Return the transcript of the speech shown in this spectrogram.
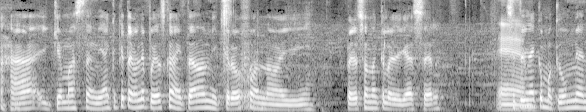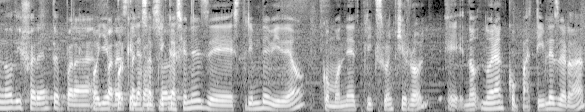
Ajá, ¿y qué más tenía? Creo que también le podías conectar un micrófono y... Pero eso nunca lo llegué a hacer. Sí Eh, tenía como que un menú diferente para, Oye, para porque esta las consola. aplicaciones de stream de video, como Netflix, Crunchyroll, eh, no, no eran compatibles, ¿verdad?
